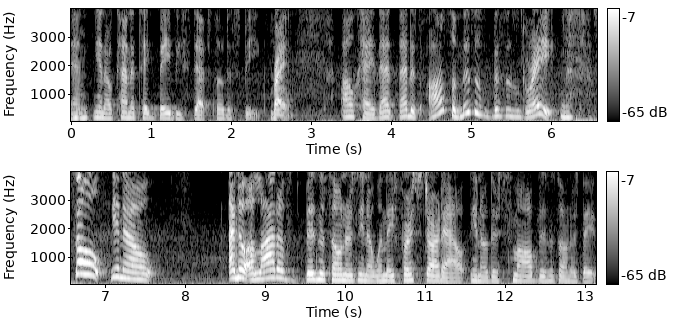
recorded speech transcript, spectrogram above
and you know kind of take baby steps so to speak So- Mm-hmm. Right. Okay that that is awesome this is this is great so you know I know a lot of business owners, you know, when they first start out, you know, they're small business owners, they,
